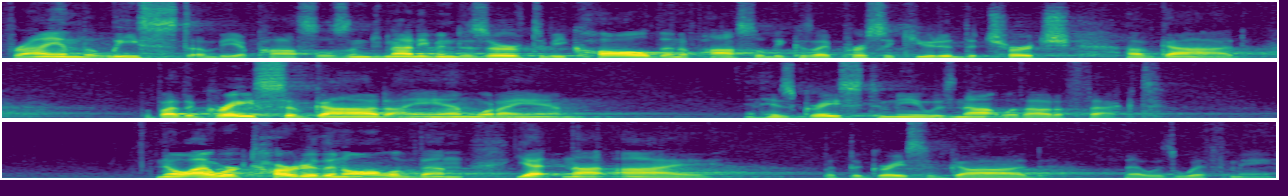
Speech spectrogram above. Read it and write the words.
For I am the least of the apostles, and do not even deserve to be called an apostle, because I persecuted the church of God. But by the grace of God, I am what I am, and his grace to me was not without effect. No, I worked harder than all of them, yet not I, but the grace of God that was with me.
